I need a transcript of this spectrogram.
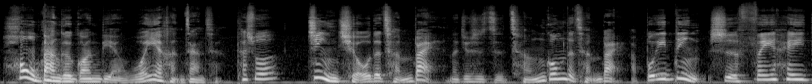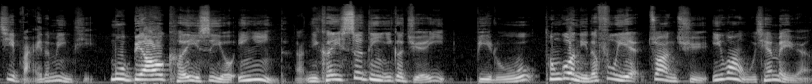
后半个观点我也很赞成。他说，进球的成败，那就是指成功的成败啊，不一定是非黑即白的命题，目标可以是有阴影的啊，你可以设定一个决议。比如通过你的副业赚取一万五千美元，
